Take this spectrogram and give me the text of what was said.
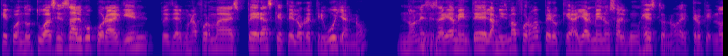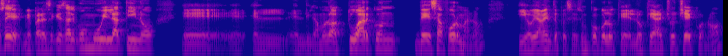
que cuando tú haces algo por alguien, pues de alguna forma esperas que te lo retribuyan, ¿no? No necesariamente de la misma forma, pero que haya al menos algún gesto, ¿no? Eh, creo que, no sé, me parece que es algo muy latino eh, el, el, digámoslo, actuar con, de esa forma, ¿no? Y obviamente, pues es un poco lo que, lo que ha hecho Checo, ¿no?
